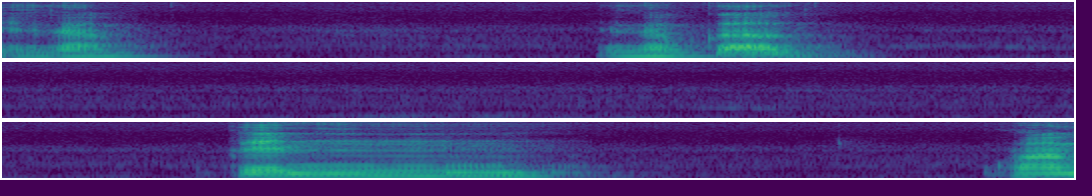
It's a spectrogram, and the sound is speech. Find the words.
นะครับ นะครับก็ เป็นความ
